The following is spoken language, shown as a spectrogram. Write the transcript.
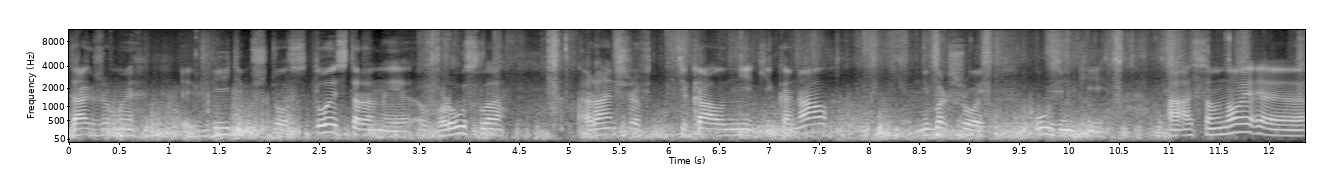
Также мы видим, что с той стороны в русло раньше втекал некий канал, небольшой, узенький, а основное э,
